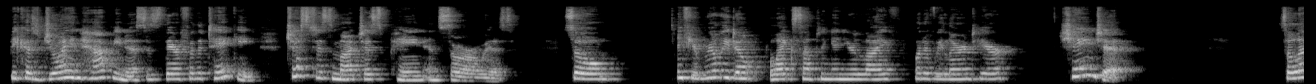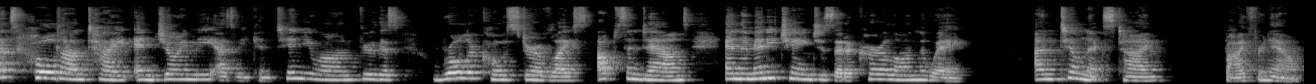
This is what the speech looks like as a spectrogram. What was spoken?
Because joy and happiness is there for the taking, just as much as pain and sorrow is. So, if you really don't like something in your life, what have we learned here? Change it. So, let's hold on tight and join me as we continue on through this roller coaster of life's ups and downs and the many changes that occur along the way. Until next time. Bye for now.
